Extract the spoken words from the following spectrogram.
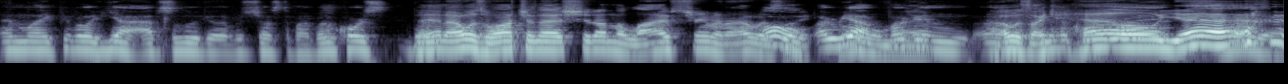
and like people are like, yeah, absolutely, that was justified. But of course, Man, I was watching that shit on the live stream, and I was oh like, uh, yeah, oh fucking. Uh, I was like, hell yeah. Hell yeah.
